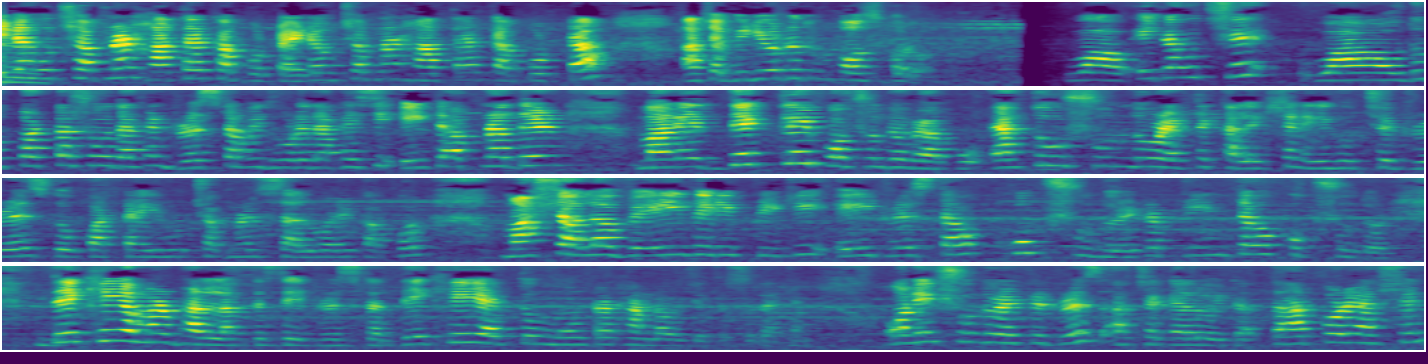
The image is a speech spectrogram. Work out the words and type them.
এটা হচ্ছে আপনার হাতার কাপড়টা এটা হচ্ছে আপনার হাতার কাপড়টা। আচ্ছা ভিডিওটা তুমি পজ করো। ওয়াও এটা হচ্ছে ওয়াও দুপাট্টা সহ দেখেন ড্রেসটা আমি ধরে দেখাইছি। এইটা আপনাদের মানে দেখলেই পছন্দ হবে আপু। এত সুন্দর একটা কালেকশন এই হচ্ছে ড্রেস দোপাট্টা এই হচ্ছে আপনার সালোয়ারের কাপড়। মাশাআল্লাহ ভেরি ভেরি প্রিটি এই ড্রেসটাও খুব সুন্দর এটা প্রিন্টটাও খুব সুন্দর। দেখেই আমার ভালো লাগতেছে এই ড্রেসটা দেখেই একদম মনটা ঠান্ডা হয়ে যেতেছে দেখেন। অনেক সুন্দর একটা ড্রেস আচ্ছা গেল এটা। তারপরে আসেন।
